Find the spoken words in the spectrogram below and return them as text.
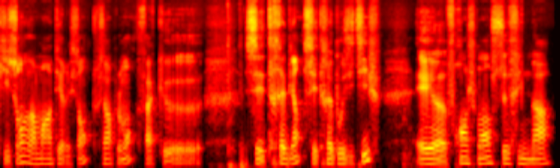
qui sont vraiment intéressantes, tout simplement. Enfin que c'est très bien, c'est très positif. Et franchement, ce film-là,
